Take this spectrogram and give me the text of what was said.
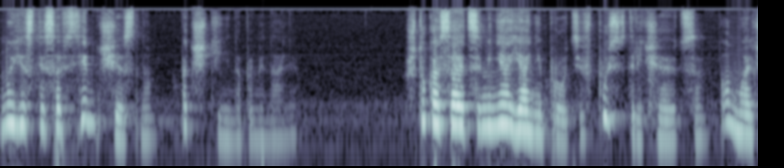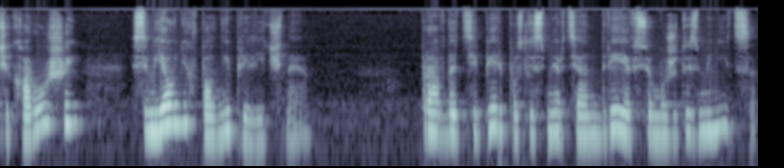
Но, если совсем честно, почти не напоминали. Что касается меня, я не против. Пусть встречаются. Он мальчик хороший, семья у них вполне приличная. Правда, теперь, после смерти Андрея, все может измениться.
